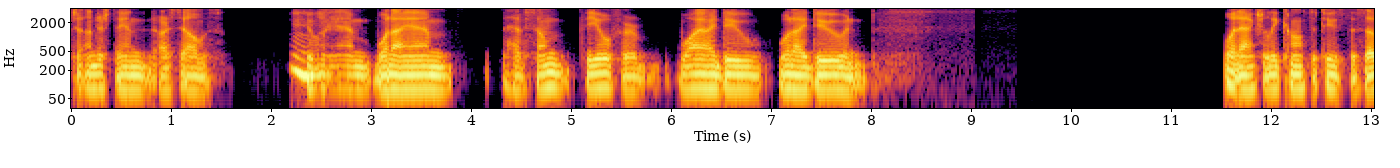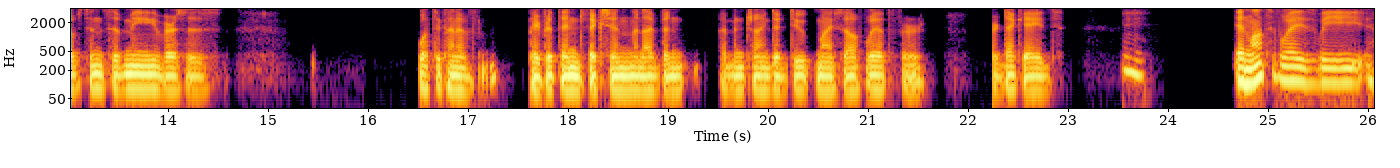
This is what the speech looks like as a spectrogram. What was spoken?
to understand ourselves, mm. who I am, what I am, have some feel for why I do what I do and what actually constitutes the substance of me versus what's the kind of paper thin fiction that I've been I've been trying to dupe myself with for for decades. Mm. In lots of ways we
